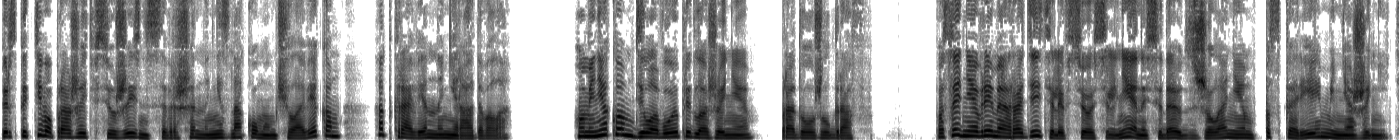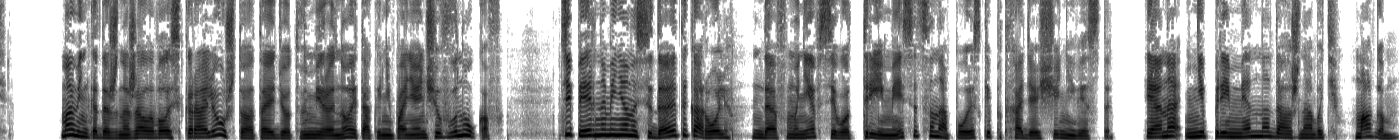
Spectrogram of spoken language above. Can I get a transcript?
Перспектива прожить всю жизнь с совершенно незнакомым человеком откровенно не радовала. «У меня к вам деловое предложение», — продолжил граф. Последнее время родители все сильнее наседают с желанием поскорее меня женить. Маменька даже нажаловалась королю, что отойдет в мир иной, так и не понянчив внуков. Теперь на меня наседает и король, дав мне всего три месяца на поиски подходящей невесты. И она непременно должна быть магом.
